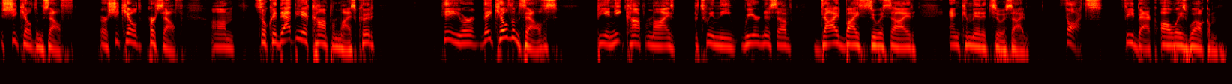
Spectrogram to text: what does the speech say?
She killed himself, or she killed herself. Um, so could that be a compromise? Could he or they killed themselves be a neat compromise between the weirdness of died by suicide and committed suicide? Thoughts, feedback, always welcome.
